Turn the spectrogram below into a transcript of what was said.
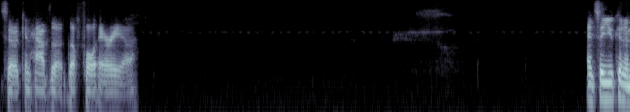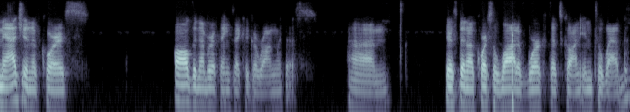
so it can have the, the full area. And so you can imagine, of course, all the number of things that could go wrong with this. Um, there's been, of course, a lot of work that's gone into Webb.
